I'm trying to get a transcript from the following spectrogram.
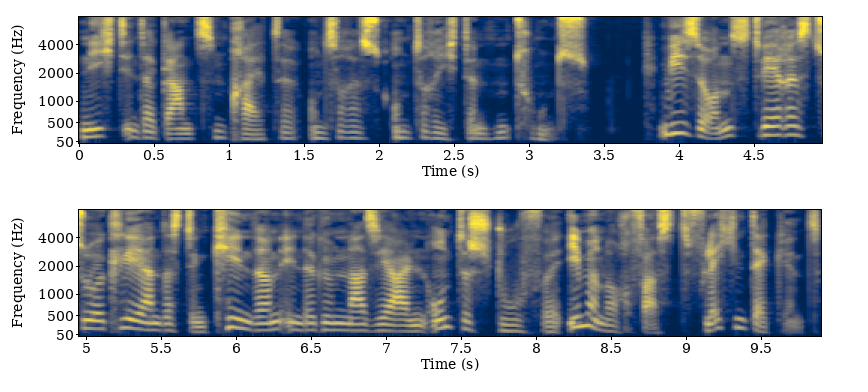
nicht in der ganzen Breite unseres unterrichtenden Tuns. Wie sonst wäre es zu erklären, dass den Kindern in der gymnasialen Unterstufe immer noch fast flächendeckend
